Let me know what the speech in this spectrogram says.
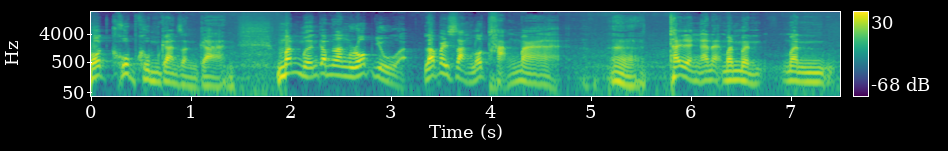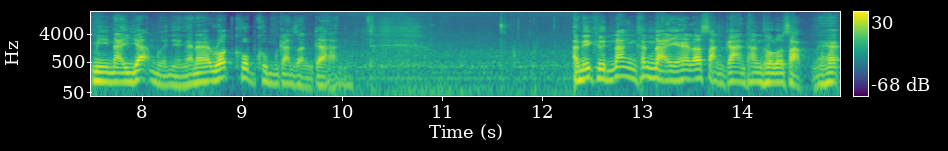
รถควบคุมการสั่งการ มันเหมือนกำลังรบอยู่อะแล้วไปสั่งรถถังมาถ้าอย่างนั้นอะมันเหมือนมันมีนัยยะเหมือนอย่างนั้นนะรถควบคุมการสั่งการ อันนี้คือนั่งข้างในฮะแล้วสั่งการทางโทรศัพท์นะฮะ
